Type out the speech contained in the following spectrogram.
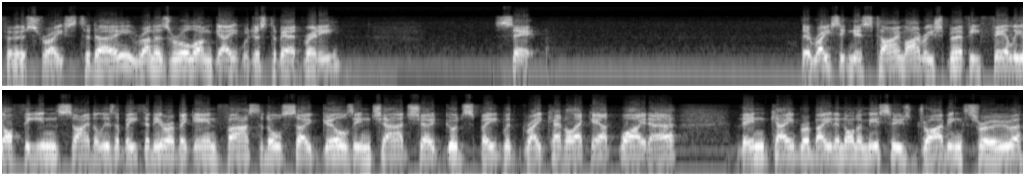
First race today. Runners are all on gate. We're just about ready. Set. They're racing this time. Irish Murphy fairly off the inside. Elizabethan Era began fast and also Girls in Charge showed good speed with Grey Cadillac out wider. Then came Remain Anonamiss who's driving through.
